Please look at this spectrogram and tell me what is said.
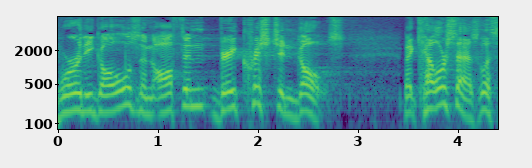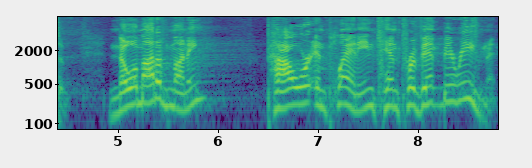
worthy goals and often very Christian goals. But Keller says listen, no amount of money, power, and planning can prevent bereavement,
